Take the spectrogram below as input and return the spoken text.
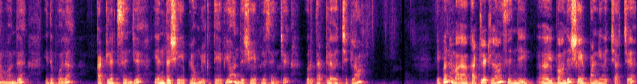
நம்ம வந்து இது போல் கட்லெட் செஞ்சு எந்த ஷேப்பில் உங்களுக்கு தேவையோ அந்த ஷேப்பில் செஞ்சு ஒரு தட்டில் வச்சுக்கலாம். இப்போ நம்ம கட்லெட்லாம் செஞ்சு இப்- இப்போ வந்து ஷேப் பண்ணி வச்சாச்சு.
